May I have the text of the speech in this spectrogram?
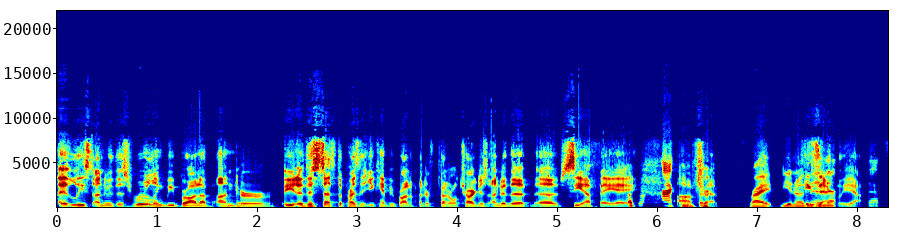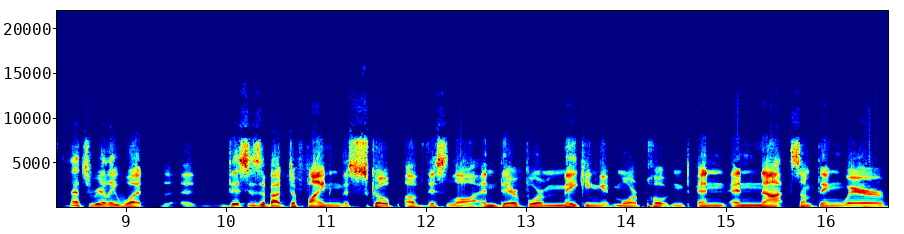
at least under this ruling be brought up under you know this says the president you can't be brought up under federal charges under the uh, CFAA uh, for that right? You know, exactly. That, yeah, that's, that's really what uh, this is about: defining the scope of this law, and therefore making it more potent, and and not something where.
